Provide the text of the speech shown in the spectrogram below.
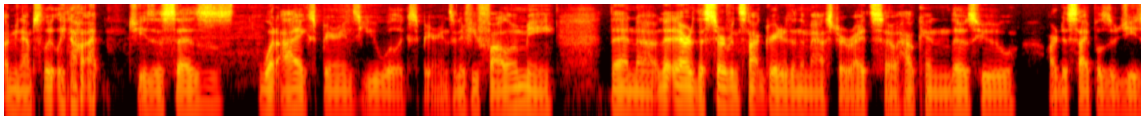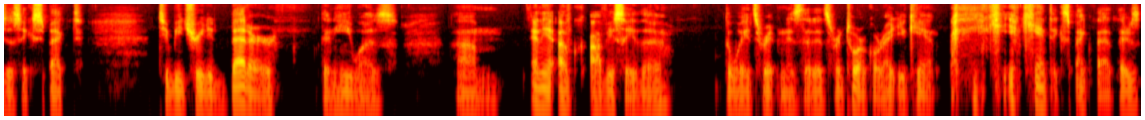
I mean, absolutely not. Jesus says, "What I experience, you will experience, and if you follow me, then uh, are the servants not greater than the master?" Right. So, how can those who are disciples of Jesus expect to be treated better than he was? Um, and obviously, the the way it's written is that it's rhetorical, right? You can't you can't- expect that. There's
